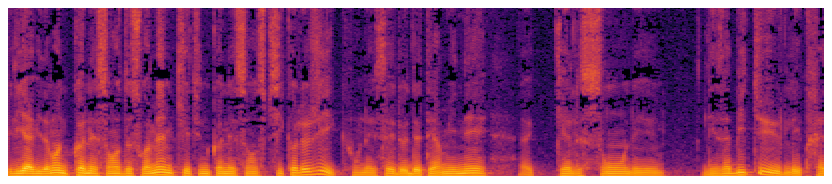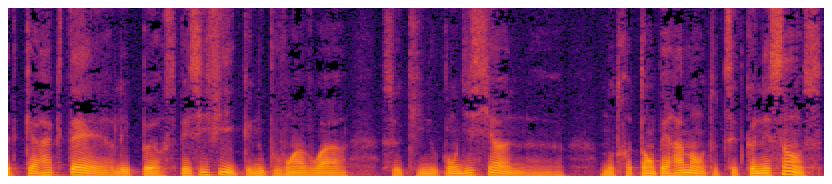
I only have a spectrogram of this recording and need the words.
Il y a évidemment une connaissance de soi-même qui est une connaissance psychologique. On essaie de déterminer euh, quelles sont les, habitudes, les traits de caractère, les peurs spécifiques que nous pouvons avoir ce qui nous conditionne, euh, notre tempérament, toute cette connaissance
